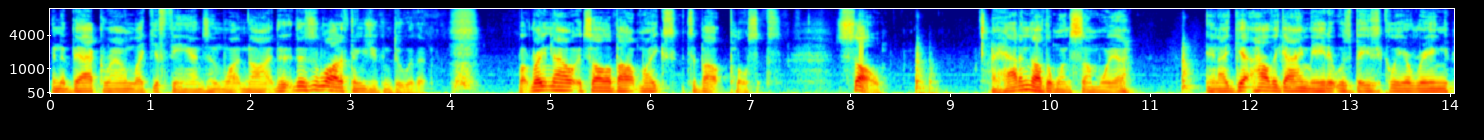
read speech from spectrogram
in the background like your fans and whatnot. There's a lot of things you can do with it. But right now it's all about mics. It's about plosives. So I had another one somewhere and I get how the guy made it. it was basically a ring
